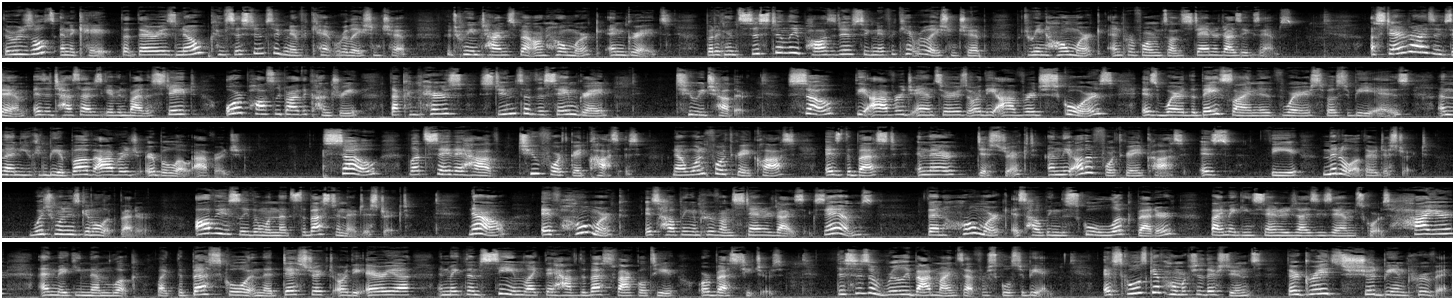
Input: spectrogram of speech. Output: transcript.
the results indicate that there is no consistent significant relationship between time spent on homework and grades, but a consistently positive, significant relationship between homework and performance on standardized exams. A standardized exam is a test that is given by the state or possibly by the country that compares students of the same grade to each other. So, the average answers or the average scores is where the baseline of where you're supposed to be is, and then you can be above average or below average. So, let's say they have two fourth grade classes. Now, one fourth grade class is the best in their district, and the other fourth grade class is the middle of their district. Which one is going to look better? Obviously, the one that's the best in their district. Now, if homework is helping improve on standardized exams, then homework is helping the school look better by making standardized exam scores higher and making them look like the best school in the district or the area and make them seem like they have the best faculty or best teachers. This is a really bad mindset for schools to be in. If schools give homework to their students, their grades should be improving.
